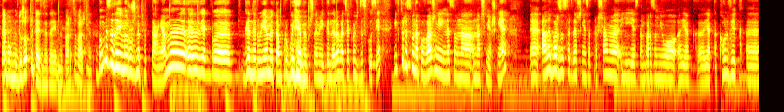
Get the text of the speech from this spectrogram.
Tak, bo my dużo pytań zadajemy, bardzo ważnych. Bo my zadajemy różne pytania, my e, jakby generujemy tam, próbujemy przynajmniej generować jakąś dyskusję. Niektóre są na poważnie, inne są na, na śmiesznie, e, ale bardzo serdecznie zapraszamy i jest nam bardzo miło, jak jakakolwiek e,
